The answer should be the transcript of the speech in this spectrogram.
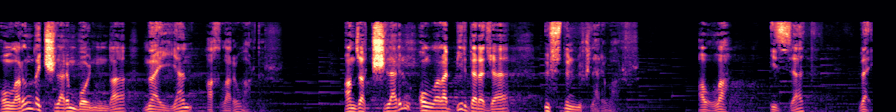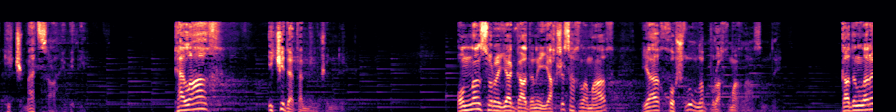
onların da kişilərin boynunda müəyyən haqları vardır. Ancaq kişilərin onlara bir dərəcə üstünlükləri var. Allah izzət və hikmət sahibidir. Təlaq iki dəfə mümkündür. Ondan sonra ya qadını yaxşı saxlamaq, ya xoşluqla buraxmaq lazımdır. Qadınlara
